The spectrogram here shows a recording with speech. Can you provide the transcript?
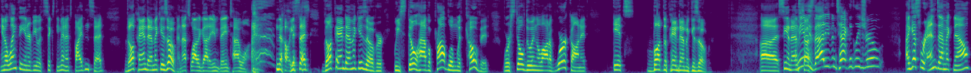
In a lengthy interview with 60 Minutes, Biden said, "The pandemic is over." and that's why we got to invade Taiwan. No, he said the pandemic is over. We still have a problem with COVID. We're still doing a lot of work on it. It's but the pandemic is over. Uh, CNN's I mean, is that even technically true? I guess we're endemic now,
